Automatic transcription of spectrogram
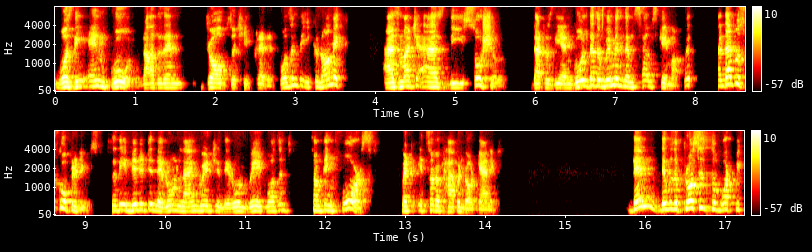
was the end goal rather than jobs or cheap credit. It wasn't the economic as much as the social that was the end goal that the women themselves came up with. And that was co-produced. So they did it in their own language, in their own way. It wasn't something forced, but it sort of happened organically. Then there was a process of what we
